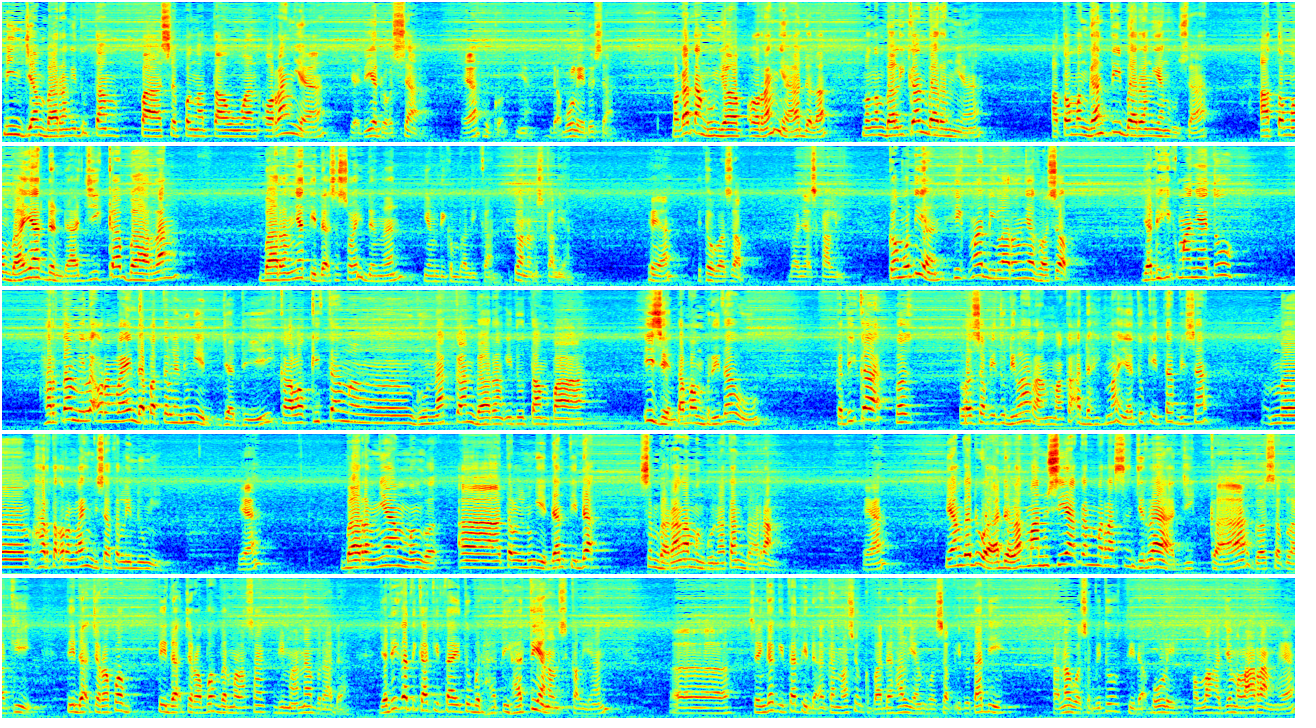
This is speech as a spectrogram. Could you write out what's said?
meminjam barang itu tanpa sepengetahuan orangnya ya dia dosa ya hukumnya. Tidak boleh dosa. Maka tanggung jawab orangnya adalah mengembalikan barangnya atau mengganti barang yang rusak atau membayar denda jika barang barangnya tidak sesuai dengan yang dikembalikan. Itu anak sekalian. Oke ya, itu gosip banyak sekali. Kemudian hikmah dilarangnya gosip. Jadi hikmahnya itu harta milik orang lain dapat terlindungi. Jadi kalau kita menggunakan barang itu tanpa izin, tanpa memberitahu, ketika gosip itu dilarang, maka ada hikmah yaitu kita bisa harta orang lain bisa terlindungi. Ya. Barangnya uh, terlindungi dan tidak sembarangan menggunakan barang. Ya. Yang kedua adalah manusia akan merasa jerah jika gosip lagi. Tidak ceroboh tidak ceroboh bermerasa di mana berada. Jadi ketika kita itu berhati-hati anak sekalian uh, sehingga kita tidak akan masuk kepada hal yang gosip itu tadi karena gosip itu tidak boleh. Allah aja melarang ya.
